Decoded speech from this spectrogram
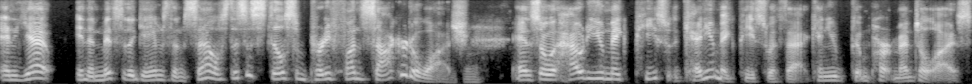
and yet in the midst of the games themselves, this is still some pretty fun soccer to watch. Mhm. And so, how do you make peace with? Can you make peace with that? Can you compartmentalize?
